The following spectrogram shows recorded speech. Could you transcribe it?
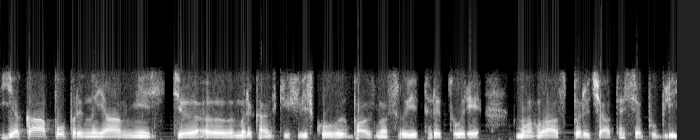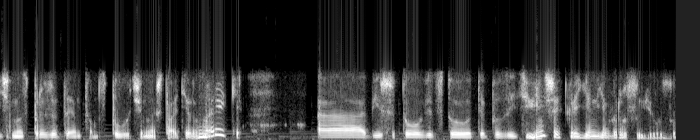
яка, попри наявність е, американських військових баз на своїй території, могла сперечатися публічно з президентом Сполучених Штатів Америки, е, більше того, відстоювати позицію інших країн Євросоюзу,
